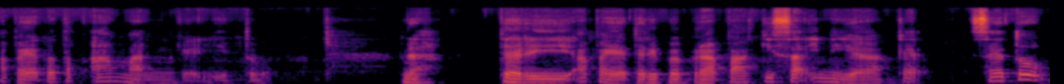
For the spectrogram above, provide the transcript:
apa ya tetap aman kayak gitu. Nah dari apa ya dari beberapa kisah ini ya kayak saya tuh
